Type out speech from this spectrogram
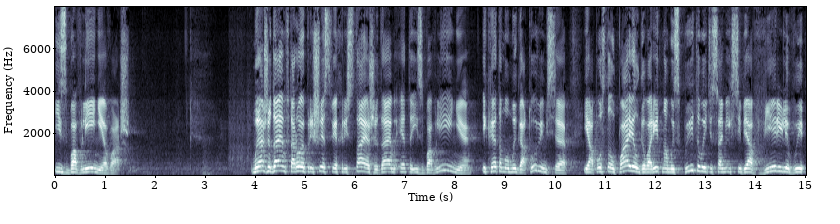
избавление ваше. Мы ожидаем второе пришествие Христа и ожидаем это избавление, и к этому мы готовимся. И апостол Павел говорит нам, испытывайте самих себя, верили вы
